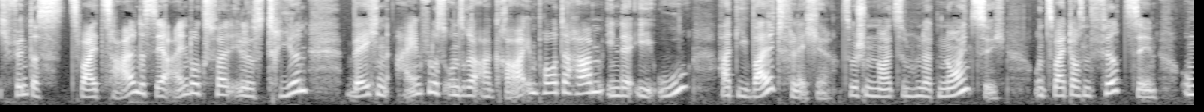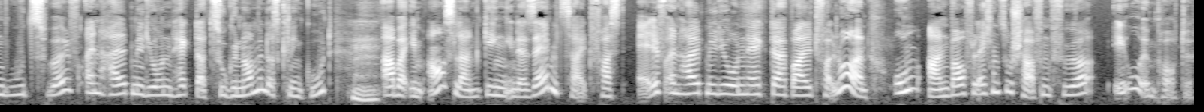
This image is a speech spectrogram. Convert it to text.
Ich finde, dass zwei Zahlen das sehr eindrucksvoll illustrieren, welchen Einfluss unsere Agrarimporte haben. In der EU hat die Waldfläche zwischen 1990 und 2014 um gut 12,5 Millionen Hektar zugenommen. Das klingt gut. Mhm. Aber im Ausland gingen in derselben Zeit fast 11,5 Millionen Hektar Wald verloren, um Anbauflächen zu schaffen für EU-Importe.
